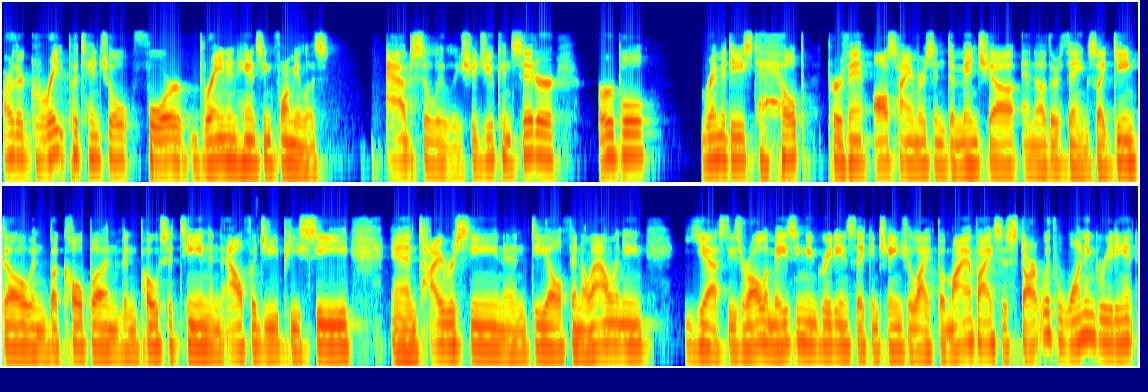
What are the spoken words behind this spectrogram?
are there great potential for brain enhancing formulas? Absolutely. Should you consider herbal remedies to help prevent Alzheimer's and dementia and other things like ginkgo and bacopa and vinpocetine and alpha GPC and tyrosine and DL phenylalanine? yes, these are all amazing ingredients. They can change your life. But my advice is start with one ingredient,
